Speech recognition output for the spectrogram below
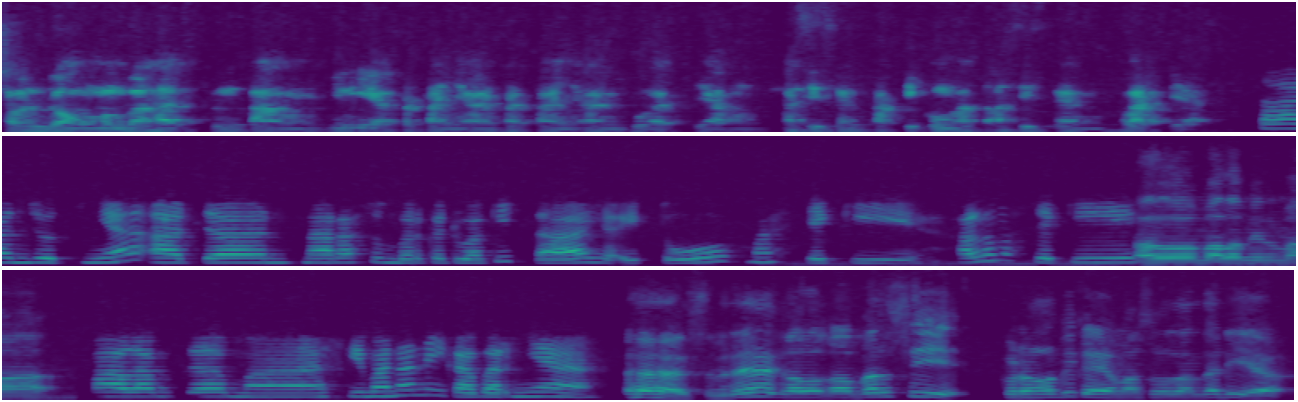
condong membahas tentang ini ya pertanyaan-pertanyaan buat yang asisten praktikum atau asisten lab ya. Selanjutnya ada narasumber kedua kita yaitu Mas Ceki. Halo Mas Ceki. Halo malam Ilma. Malam ke Mas. Gimana nih kabarnya? Sebenarnya kalau kabar sih kurang lebih kayak Mas Sultan tadi ya.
